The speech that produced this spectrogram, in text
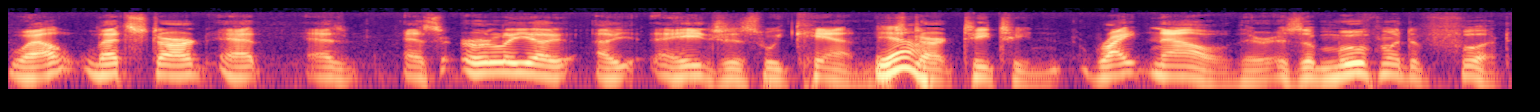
Well, let's start at as as early a, a age as we can. Yeah. Start teaching. Right now, there is a movement afoot.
